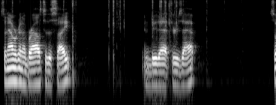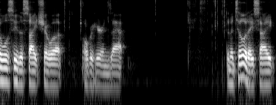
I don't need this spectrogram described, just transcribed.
So now we're going to browse to the site and do that through Zap. So we'll see the site show up over here in Zap. The Mutillidae site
